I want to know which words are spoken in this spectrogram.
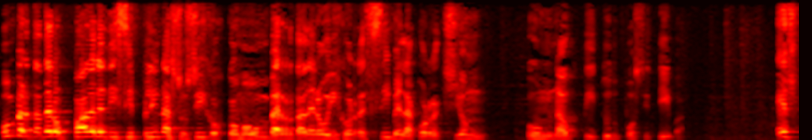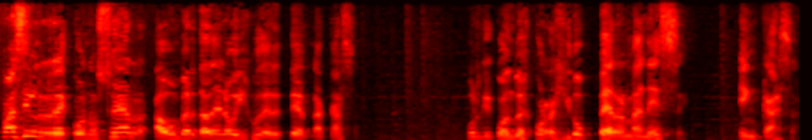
Un verdadero padre disciplina a sus hijos como un verdadero hijo recibe la corrección con una actitud positiva. Es fácil reconocer a un verdadero hijo de, la casa, porque cuando es corregido permanece en casa.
